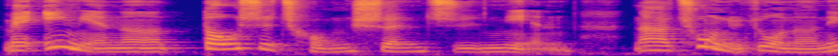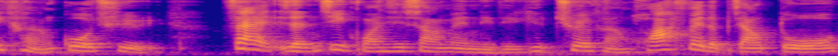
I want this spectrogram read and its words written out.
每一年呢都是重生之年。那处女座呢，你可能过去在人际关系上面，你的确可能花费的比较多，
